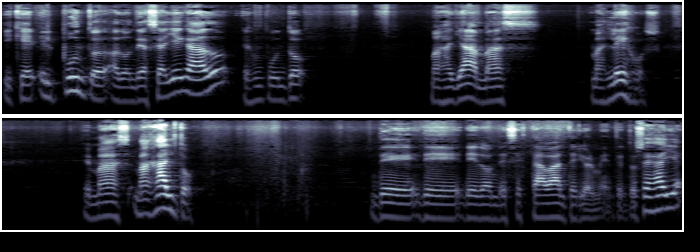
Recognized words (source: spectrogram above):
Y que el punto a donde se ha llegado es un punto más allá, más, más lejos, eh, más, más alto de, de, donde se estaba anteriormente. Entonces hay,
